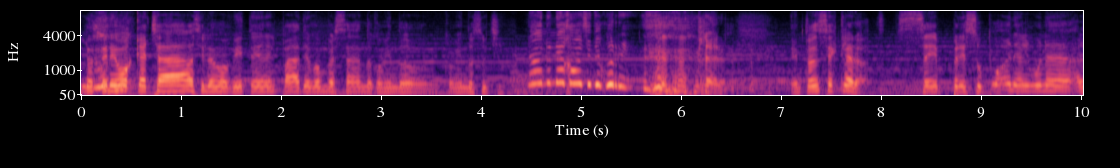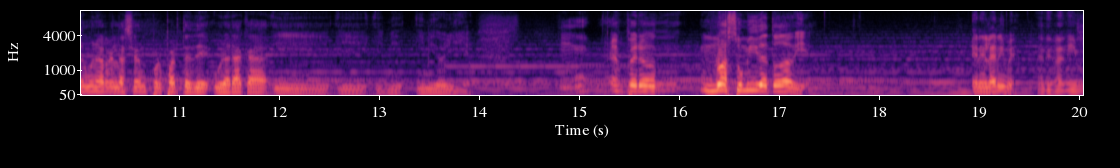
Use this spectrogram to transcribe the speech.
los tenemos cachados, si lo hemos visto en el patio conversando, comiendo, comiendo sushi. No, no, no, ¿cómo se te ocurre? Claro. Entonces, claro, se presupone alguna, alguna relación por parte de Uraraka y, y, y Mi- y Midoriya. Pero no asumida todavía. En el anime. En el anime.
